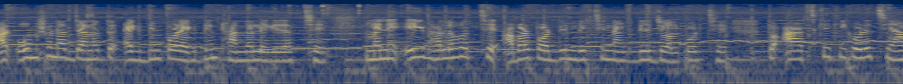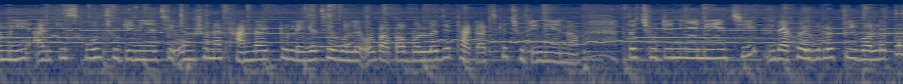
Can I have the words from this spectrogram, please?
আর ওম সোনার জানো তো একদিন পর একদিন ঠান্ডা লেগে যাচ্ছে। মানে এই ভালো হচ্ছে, আবার পরদিন দেখছি নাক দিয়ে জল পড়ছে। তো আজকে কি করেছি আমি? আর কি স্কুল ছুটি নিয়েছি। ওম সোনার ঠান্ডা একটু লেগেছে বলে ওর পাপা বলল যে, থাক, আজকে ছুটি নিয়ে নাও। তো ছুটি নিয়ে নিয়েছি। দেখো এগুলো কি বলো তো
